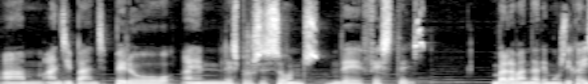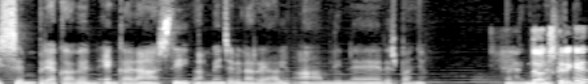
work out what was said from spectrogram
um, anys i panys, però en les processons de festes va la banda de música i sempre acaben, encara així, almenys a Vila-real, amb l'himne d'Espanya. Doncs crec que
